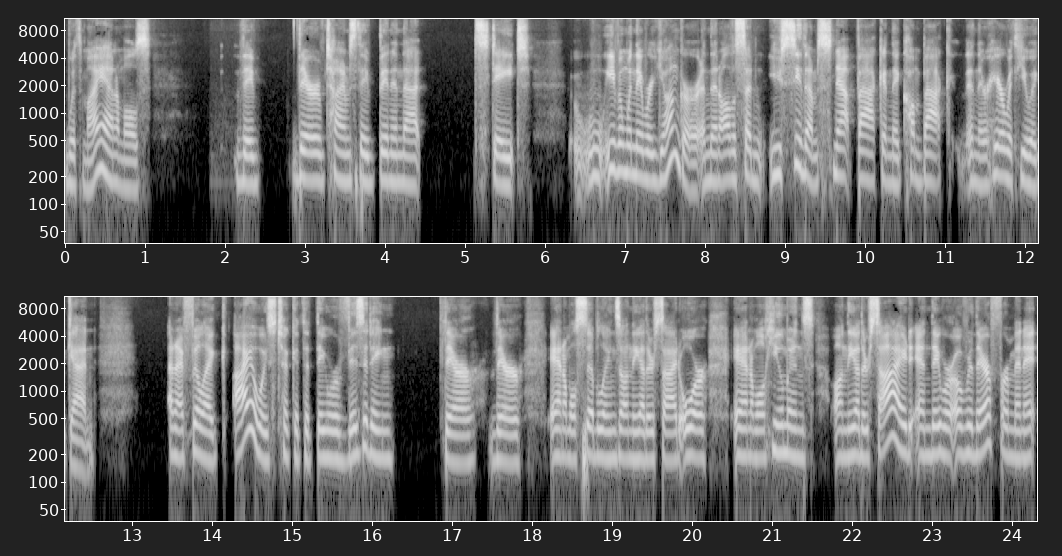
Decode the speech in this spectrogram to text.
with my animals, they there are times they've been in that state even when they were younger and then all of a sudden you see them snap back and they come back and they're here with you again and i feel like i always took it that they were visiting their their animal siblings on the other side or animal humans on the other side and they were over there for a minute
